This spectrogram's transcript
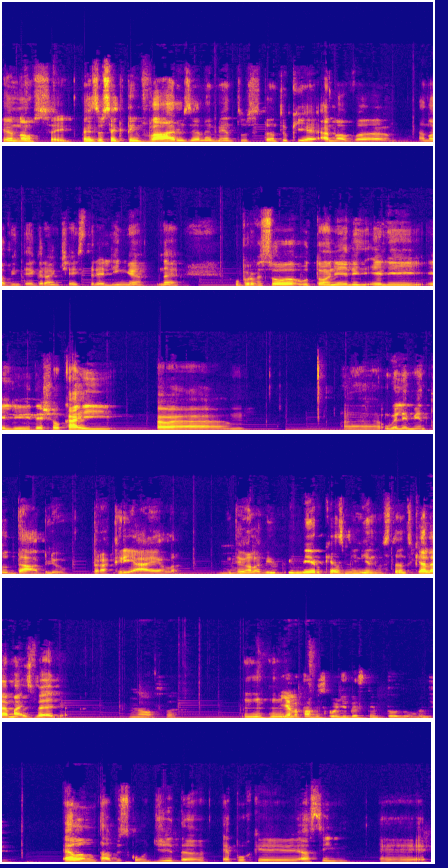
Eu não sei, mas eu sei que tem vários elementos, tanto que a nova a nova integrante, a estrelinha, né? O professor, o Tony, ele ele, ele deixou cair ah, ah, o elemento W para criar ela. Então ela veio primeiro que as meninas, tanto que ela é a mais velha. Nossa. Uhum. E ela tava escondida esse tempo todo onde? Ela não estava escondida, é porque assim, é,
